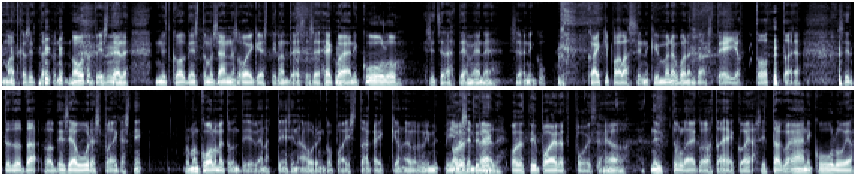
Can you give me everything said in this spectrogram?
matka sitten noutopisteelle. mm. Nyt kun oltiin sitten ns. oikeassa tilanteessa, se ääni kuuluu ja sitten se lähtee menee. Se on niin kuin kaikki palas sinne kymmenen vuoden taakse, että ei ole totta. Ja sitten tota, oltiin siellä uudessa paikassa, niin varmaan kolme tuntia venattiin siinä aurinko paistaa, kaikki on aivan viimeisen otettiin päälle. Niin, otettiin paidat pois. Ja. Joo, että nyt tulee kohta heko ja sitten alkoi ääni kuuluu ja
